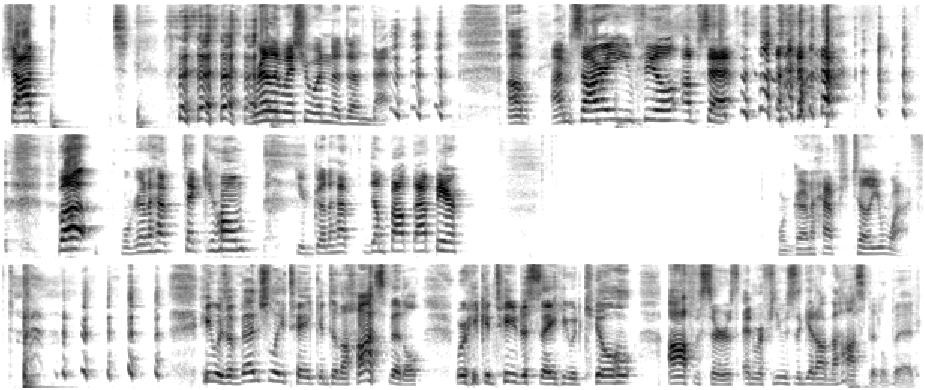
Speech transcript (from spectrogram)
Sean, really wish you wouldn't have done that. Um, I'm sorry you feel upset. But we're to have to take you home. You're to have to dump out that beer. We're to have to tell your wife. he was eventually taken to the hospital, where he continued to say he would kill officers and refuse to get on the hospital bed.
